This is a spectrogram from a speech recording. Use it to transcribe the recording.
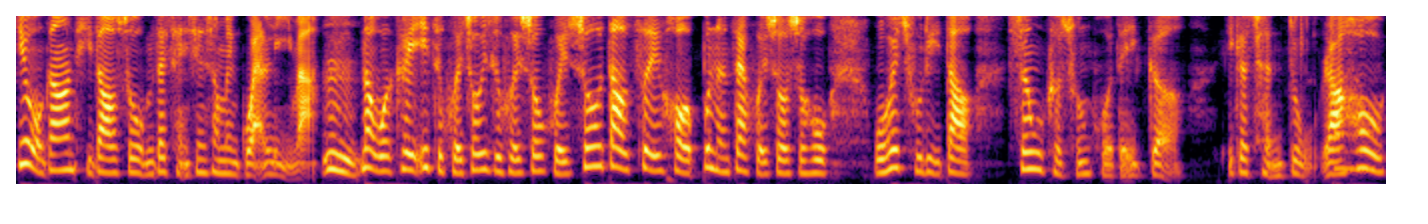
因为我刚刚提到说我们在产线上面管理嘛，嗯。那我可以一直回收，一直回收，回收到最后不能再回收的时候，我会处理到生物可存活的一个一个程度，然后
